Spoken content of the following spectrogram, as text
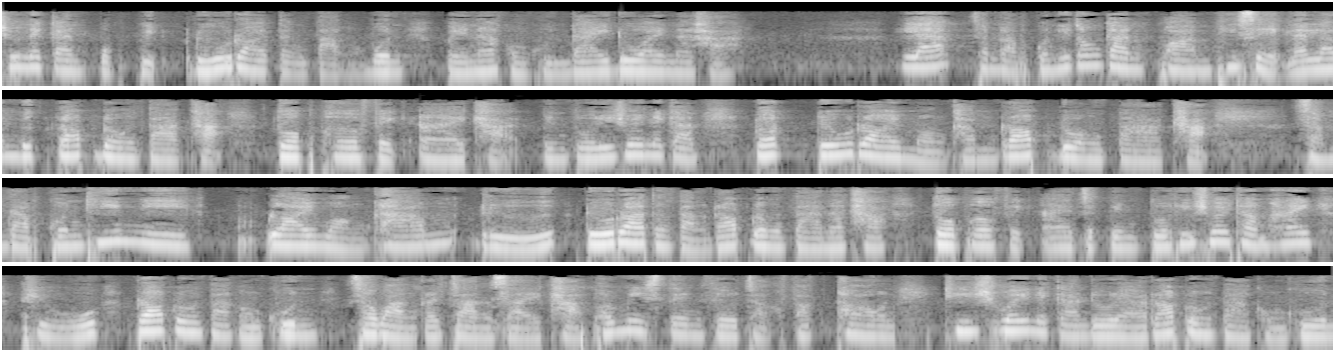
ช่วยในการปกปิดริ้วรอยต่างๆ บนใบหน้าของคุณได้ด้วยนะคะ และสำหรับคนที่ต้องการความพิเศษและล้ำลึกรอบดวงตาค่ะ ตัว Perfect Eye ค่ะ เป็นตัวที่ช่วยในการลดริ้วรอยหมองคล้ำรอบดวงตาค่ะ สำหรับคนที่มีรอยหมองคล้ำหรือริ้วรอยต่างๆ รอบดวงตานะคะ ตัว Perfect Eye จะเป็นตัวที่ช่วยทำให้ผิวรอบดวงตาของคุณสว่างกระจ่างใสค่ะ เพราะมีสเต็มเซลล์จากฟักทอง ที่ช่วยในการดูแลรอบดวงตาของคุณ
